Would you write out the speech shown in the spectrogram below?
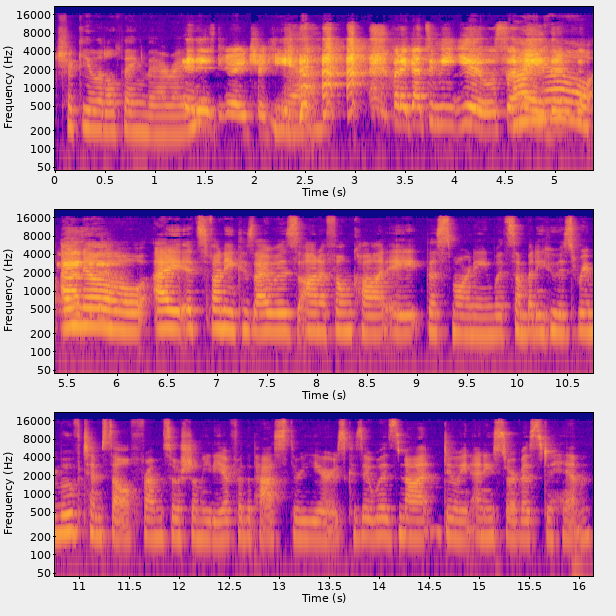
tricky little thing there, right? It is very tricky. Yeah. but I got to meet you, so I hey, know, I know. I it's funny because I was on a phone call at eight this morning with somebody who has removed himself from social media for the past three years because it was not doing any service to him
